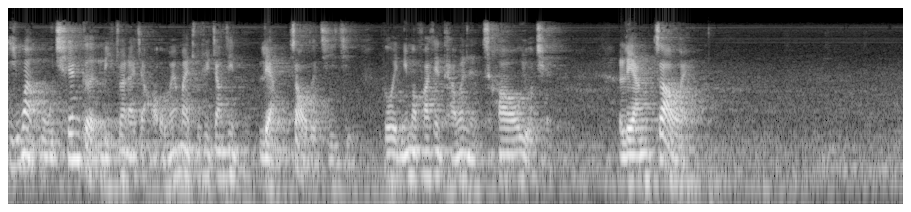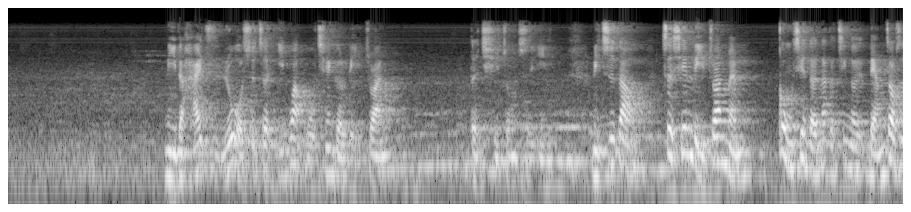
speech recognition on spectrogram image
一万五千个理专来讲话，我们要卖出去将近两兆的基金。各位，你有没有发现台湾人超有钱？两兆哎！你的孩子如果是这一万五千个理专的其中之一，你知道这些理专们贡献的那个金额两兆是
